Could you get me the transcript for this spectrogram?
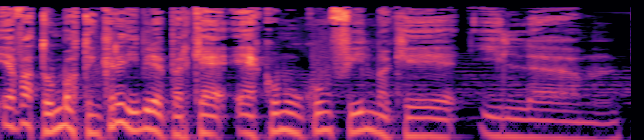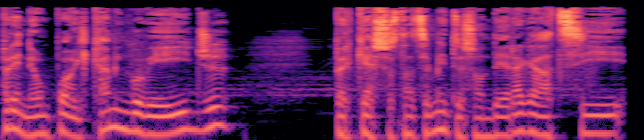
E ha fatto un botto incredibile perché è comunque un film che il, um, prende un po' il coming of age perché sostanzialmente sono dei ragazzi,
